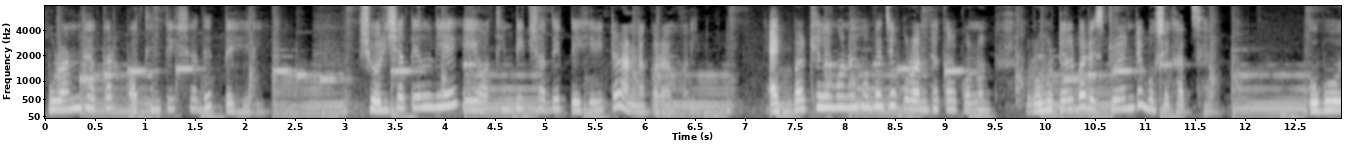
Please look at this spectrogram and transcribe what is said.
পুরান ঢাকার অথেন্টিক স্বাদের তেহেরি। সরিষা তেল দিয়ে এই অথেন্টিক স্বাদের তেহেরিটা রান্না করা হয়। একবার খেলে মনে হবে যে পুরান ঢাকার কোনো হোটেল বা রেস্টুরেন্টে বসে খাচ্ছেন। হুবহু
